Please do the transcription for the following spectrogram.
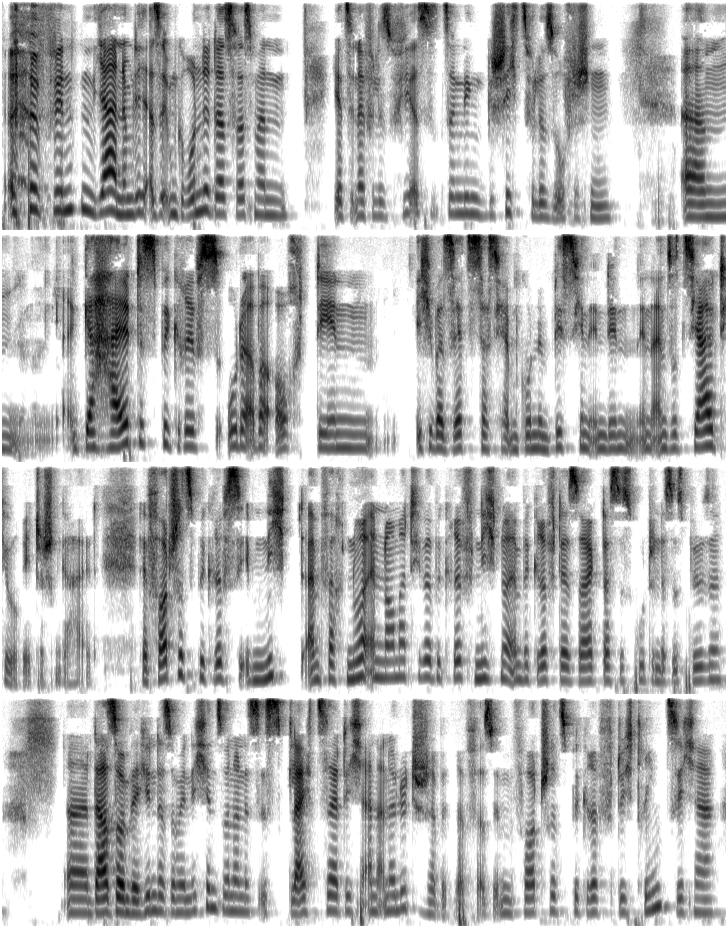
äh, finden. Ja, nämlich also im Grunde das, was man jetzt in der Philosophie ist, sozusagen den geschichtsphilosophischen ähm, Gehalt des Begriffs oder aber auch den ich übersetze das ja im Grunde ein bisschen in den, in einen sozialtheoretischen Gehalt. Der Fortschrittsbegriff ist eben nicht einfach nur ein normativer Begriff, nicht nur ein Begriff, der sagt, das ist gut und das ist böse, äh, da sollen wir hin, da sollen wir nicht hin, sondern es ist gleichzeitig ein analytischer Begriff. Also im Fortschrittsbegriff durchdringt sich ja,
